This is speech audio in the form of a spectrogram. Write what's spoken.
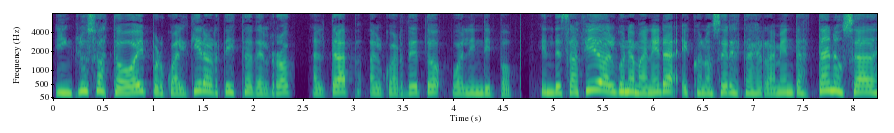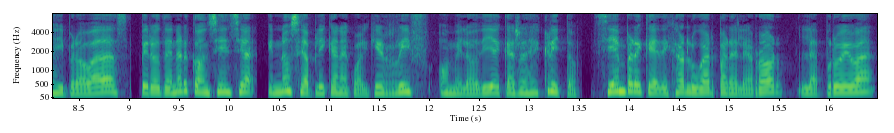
incluso hasta hoy por cualquier artista del rock al trap, al cuarteto o al indie pop. El desafío de alguna manera es conocer estas herramientas tan usadas y probadas, pero tener conciencia que no se aplican a cualquier riff o melodía que hayas escrito. Siempre hay que dejar lugar para el error, la prueba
